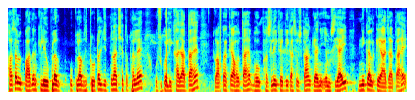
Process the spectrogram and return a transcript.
फ़सल उत्पादन के लिए उपलब्ध उपलब्ध टोटल जितना क्षेत्रफल है, उसको लिखा जाता है। तो आपका क्या होता है? बहुफसली खेती का सूचकांक, यानी एमसीआई निकल के आ जाता है।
